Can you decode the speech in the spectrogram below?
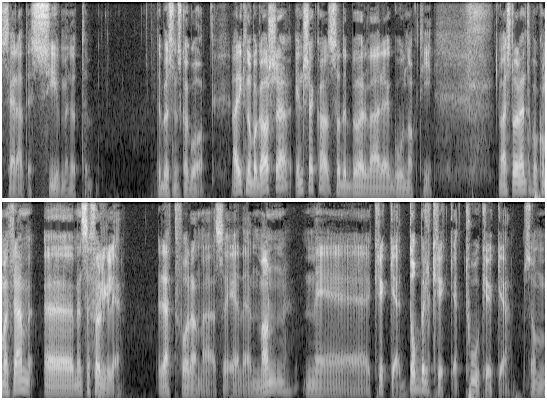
ser jeg at det er syv minutter til bussen skal gå. Jeg har ikke noe bagasje innsjekka, så det bør være god nok tid. Og Jeg står og venter på å komme frem, uh, men selvfølgelig, rett foran meg så er det en mann med krykke, dobbeltkrykke, to krykker, som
